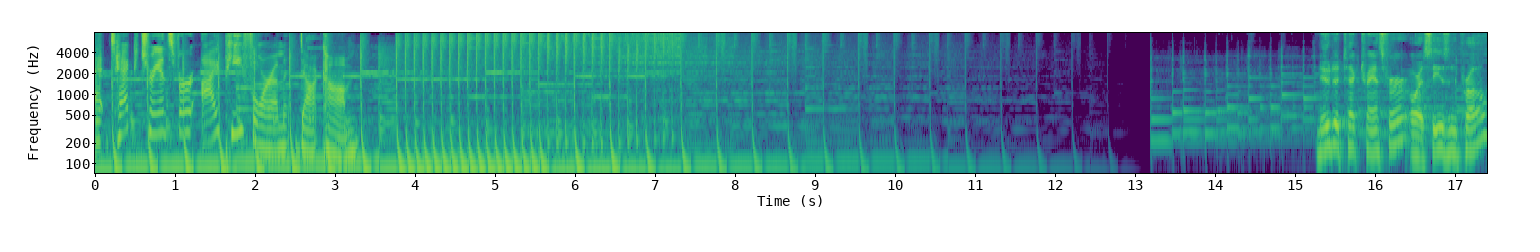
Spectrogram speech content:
at techtransferipforum.com. New to tech transfer or a seasoned pro?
